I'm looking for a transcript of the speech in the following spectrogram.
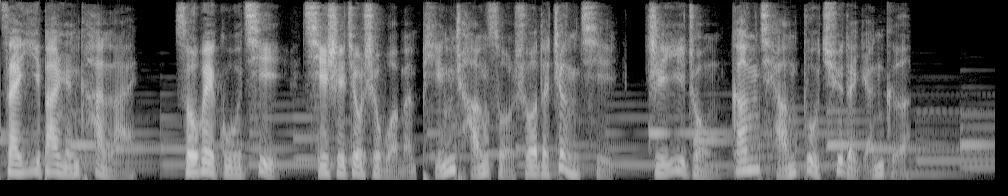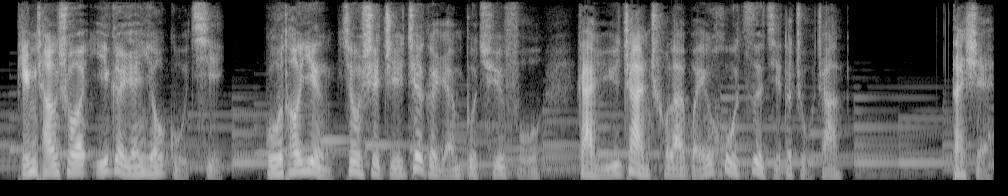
在一般人看来，所谓骨气，其实就是我们平常所说的正气，指一种刚强不屈的人格。平常说一个人有骨气，骨头硬，就是指这个人不屈服，敢于站出来维护自己的主张。但是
